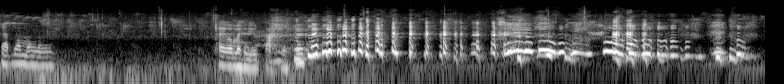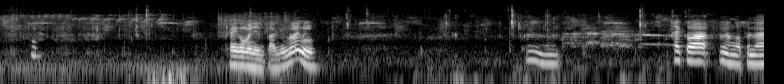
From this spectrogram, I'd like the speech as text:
ครับว่ามองลงใครก็ไม่ดีปากใครก็ไม่ดีปากอยู่น้อยหนึ่ง อืมใครก็เรื่องว่าเป็นว่า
